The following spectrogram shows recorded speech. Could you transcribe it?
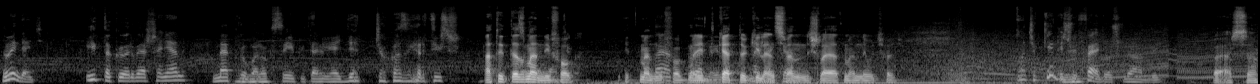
Na mindegy. Itt a körversenyen megpróbálok szépíteni egyet, csak azért is. Hát itt ez menni fog. Itt menni Nem, fog, mert itt remélem, 290 menni is lehet menni, úgyhogy Na csak kérdés, hogy felgyorsul addig. persze.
